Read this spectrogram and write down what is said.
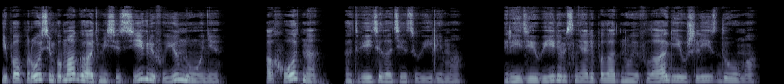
и попросим помогать миссис Сигриф и Юноне». «Охотно», – ответил отец Уильяма. Риди и Уильям сняли полотно и флаги и ушли из дома.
